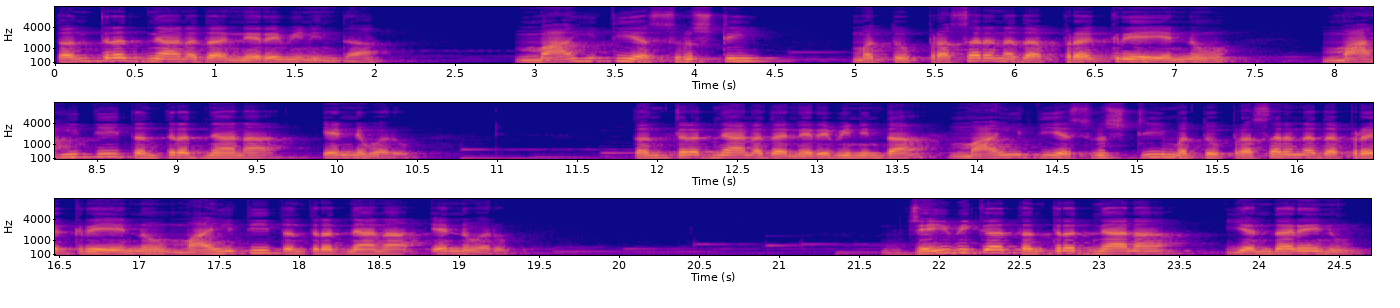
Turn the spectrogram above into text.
ತಂತ್ರಜ್ಞಾನದ ನೆರವಿನಿಂದ ಮಾಹಿತಿಯ ಸೃಷ್ಟಿ ಮತ್ತು ಪ್ರಸರಣದ ಪ್ರಕ್ರಿಯೆಯನ್ನು ಮಾಹಿತಿ ತಂತ್ರಜ್ಞಾನ ಎನ್ನುವರು. ತಂತ್ರಜ್ಞಾನದ ನೆರವಿನಿಂದ ಮಾಹಿತಿಯ ಸೃಷ್ಟಿ ಮತ್ತು ಪ್ರಸರಣದ ಪ್ರಕ್ರಿಯೆಯನ್ನು ಮಾಹಿತಿ ತಂತ್ರಜ್ಞಾನ ಎನ್ನುವರು. ಜೈವಿಕ ತಂತ್ರಜ್ಞಾನ ಎಂದರೇನು?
